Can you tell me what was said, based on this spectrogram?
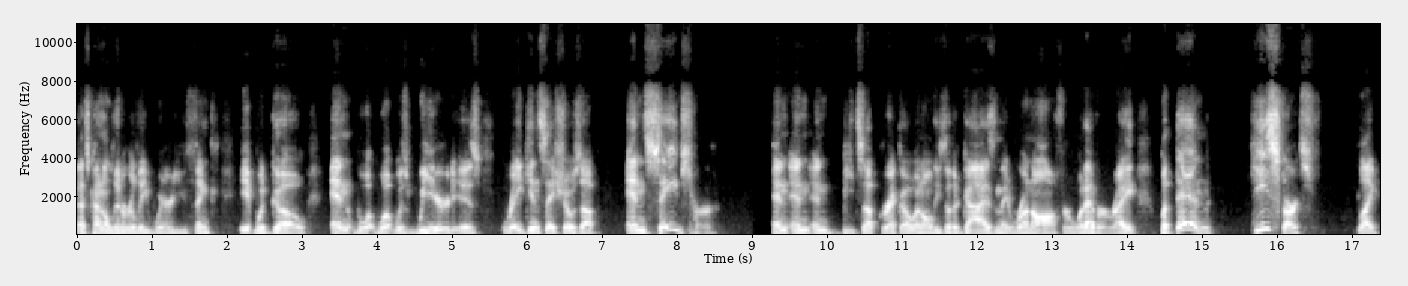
that's kind of literally where you think it would go. And what what was weird is rei ginsei shows up and saves her and and and beats up greco and all these other guys and they run off or whatever right? But then he starts like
